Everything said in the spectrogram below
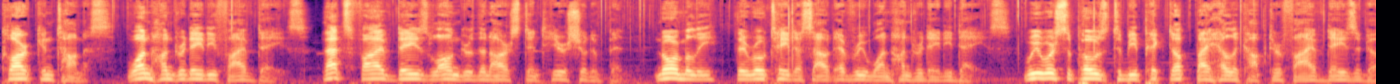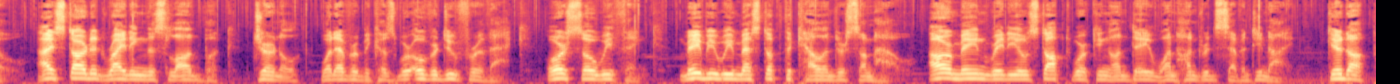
Clark and Thomas, 185 days. That's five days longer than our stint here should have been. Normally, they rotate us out every 180 days. We were supposed to be picked up by helicopter five days ago. I started writing this logbook, journal, whatever, because we're overdue for evac. Or so we think. Maybe we messed up the calendar somehow. Our main radio stopped working on day 179. Get up.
